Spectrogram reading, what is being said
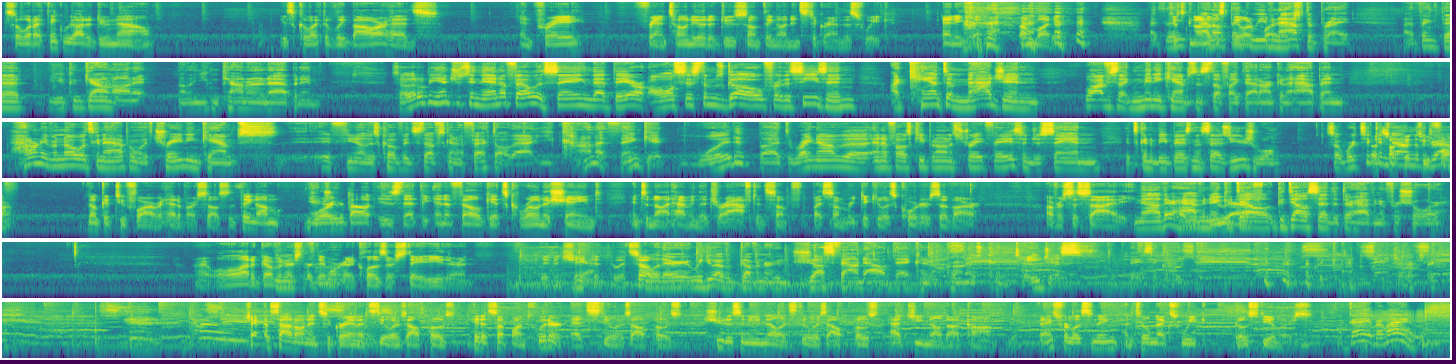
So what I think we ought to do now is collectively bow our heads and pray for Antonio to do something on Instagram this week. Anything, somebody. I think I don't think we even players. have to pray. I think that you can count on it. I mean, you can count on it happening. So it'll be interesting. The NFL is saying that they are all systems go for the season. I can't imagine. Well, obviously, like mini camps and stuff like that aren't going to happen. I don't even know what's going to happen with training camps if you know this COVID stuff's going to affect all that. You kind of think it would, but right now the NFL is keeping on a straight face and just saying it's going to be business as usual. So we're ticking down to the draft. far. Don't get too far ahead of ourselves. The thing I'm Yeah, worried true. about is that the NFL gets corona shamed into not having the draft in some by some ridiculous quarters of our of our society. No, they're having it. Goodell have- Goodell said that they're having it for sure. All right. Well, a lot of governors said they weren't going to close their state either, and they've been shamed Yeah. into it. So well, there we do have a governor who just found out that corona is contagious, basically. Check us out on Instagram at Steelers Outpost. Hit us up on Twitter at Steelers Outpost. Shoot us an email at SteelersOutpost at gmail.com. Thanks for listening. Until next week, go Steelers. Okay, bye bye.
